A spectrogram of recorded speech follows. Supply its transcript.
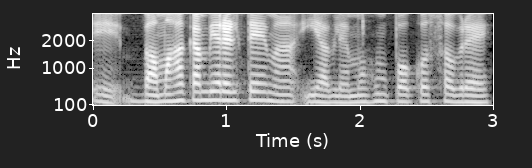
eh, vamos a cambiar el tema y hablemos un poco sobre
